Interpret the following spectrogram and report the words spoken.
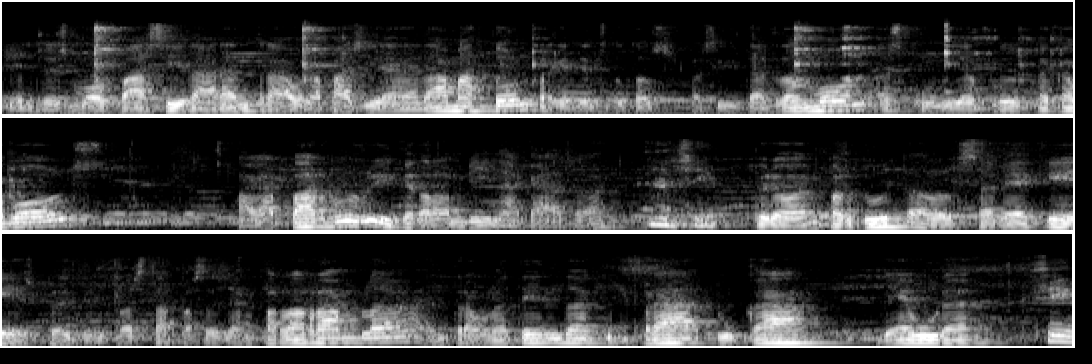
doncs és molt fàcil ara entrar a una pàgina d'Amazon perquè tens totes les facilitats del món escollir el producte que vols agafar-los i que te l'enviïn a casa Ah, Sí, però hem perdut el saber què és, per exemple, estar passejant per la Rambla, entrar a una tenda, comprar, tocar, veure, sí,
